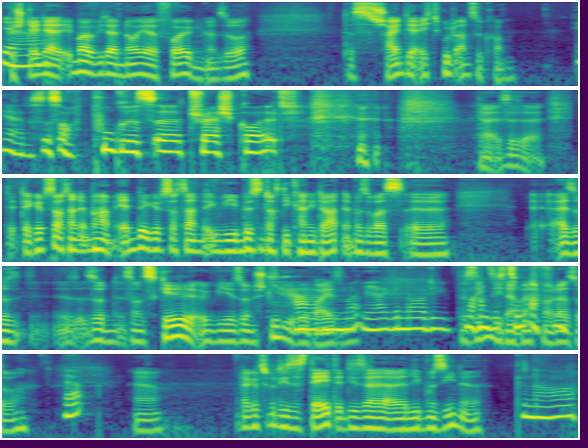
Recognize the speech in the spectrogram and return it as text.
Ja. bestellen ja immer wieder neue Folgen und so. Das scheint ja echt gut anzukommen. Ja, das ist auch pures äh, Trash Gold. Ja, es ist, äh, da, da gibt's doch dann immer am Ende, gibt's doch dann irgendwie, müssen doch die Kandidaten immer sowas, äh, also so, so ein Skill irgendwie so im Studio Ja, beweisen. ja, genau, die Das machen sich dann zum manchmal Affen. oder so. Ja, Ja. Und da gibt's immer dieses Date in dieser äh, Limousine. genau.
